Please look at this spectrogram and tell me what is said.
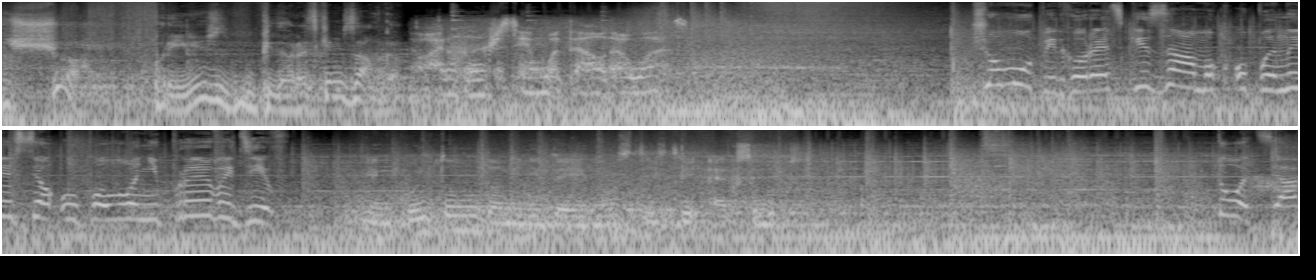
ніщо порівняно з підгорецьким замком. Чому підгорецький замок опинився у полоні привидів? In cultum Domini Dei nostri exodus. Ця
